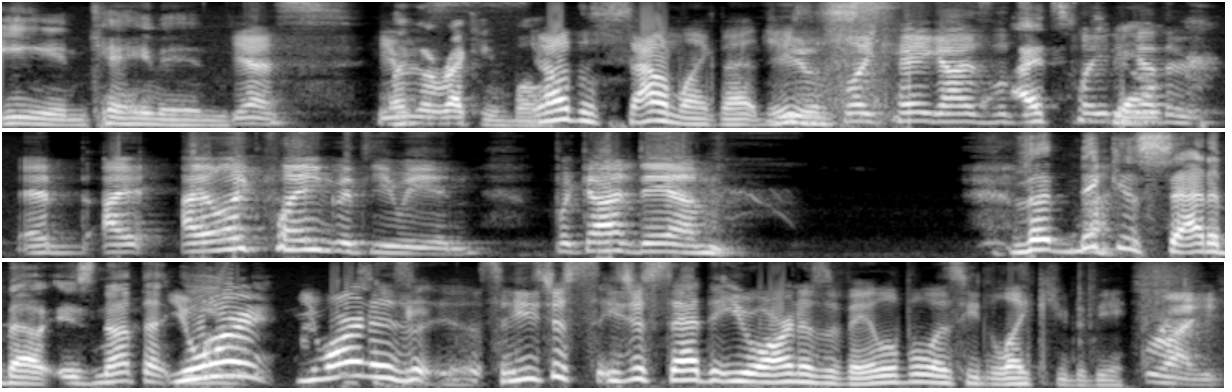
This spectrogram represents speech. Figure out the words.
Ian came in Yes, he like a wrecking ball. You don't have to sound like that, He Jesus. was like, "Hey guys, let's It's play a joke. together." And I, I like playing with you, Ian. But goddamn, That Nick is sad about is not that you Ian- aren't. You aren't as. So he's just. He's just sad that you aren't as available as he'd like you to be. right?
